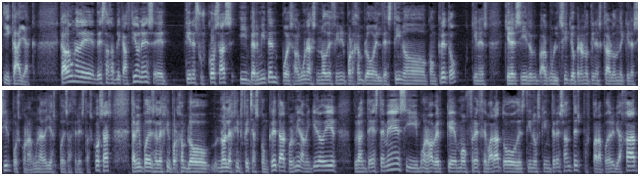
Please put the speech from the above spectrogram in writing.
y Kayak. Cada una de, estas aplicaciones eh, tiene sus cosas y permiten, pues algunas no definir, por ejemplo, el destino concreto, tienes, quieres ir a algún sitio pero no tienes claro dónde quieres ir, pues con alguna de ellas puedes hacer estas cosas. También puedes elegir, por ejemplo, no elegir fechas concretas, pues mira, me quiero ir durante este mes y bueno, a ver qué me ofrece barato destinos que interesantes, pues para poder viajar,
